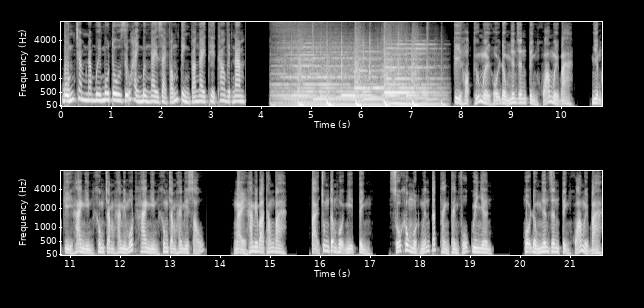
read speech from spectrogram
450 mô tô diễu hành mừng ngày giải phóng tỉnh và ngày thể thao Việt Nam. Kỳ họp thứ 10 Hội đồng Nhân dân tỉnh khóa 13, nhiệm kỳ 2021-2026, ngày 23 tháng 3, tại Trung tâm Hội nghị tỉnh, số 01 Nguyễn Tất Thành, thành phố Quy Nhơn. Hội đồng Nhân dân tỉnh khóa 13,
